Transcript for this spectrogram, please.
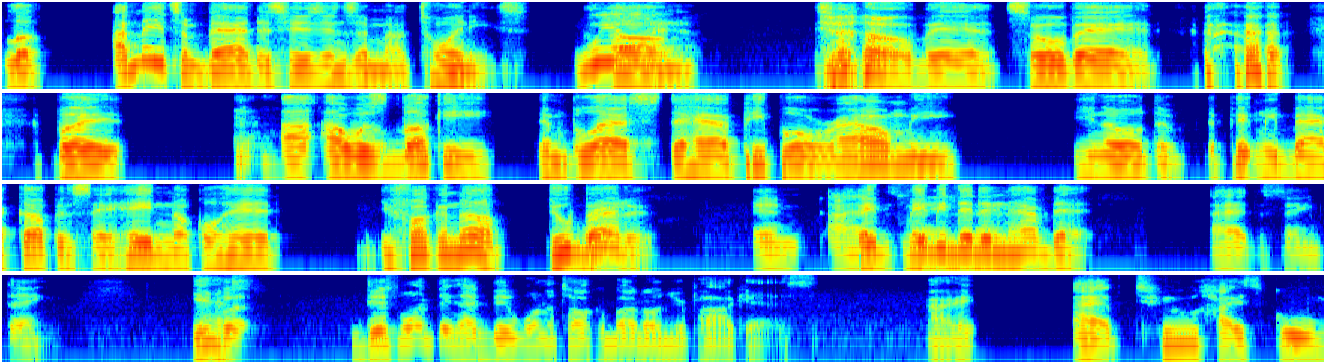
look. I made some bad decisions in my twenties. We all. Um, oh man, so bad. but I, I was lucky and blessed to have people around me, you know, to, to pick me back up and say, "Hey, knucklehead, you fucking up. Do better." and I had Maybe, the maybe same they didn't have that. I had the same thing. Yes. But- There's one thing I did want to talk about on your podcast. All right. I have two high school,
